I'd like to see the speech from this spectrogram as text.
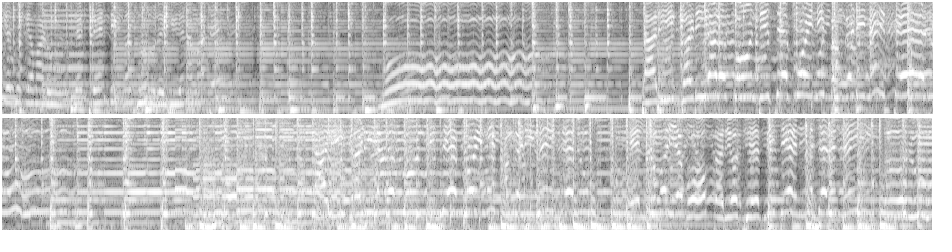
કહે છે કે મારું જે ટ્રેન્ડિંગ અધૂરું રહી ગયું એના માટે. હો, તારી ઘડિયાળ પહોંચી છે કોઈની બંગડી નહીં પહેરું. કર્યો છે, બીજે નજર નહીં પહેરું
